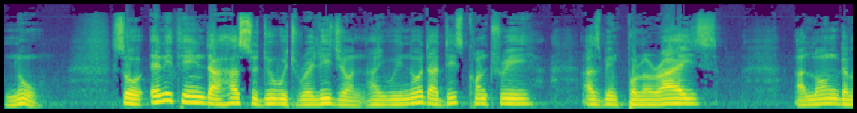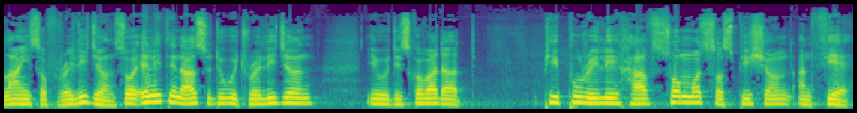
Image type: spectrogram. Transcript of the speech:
know. So anything that has to do with religion, and we know that this country has been polarized along the lines of religion. So anything that has to do with religion, you will discover that people really have so much suspicion and fear.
